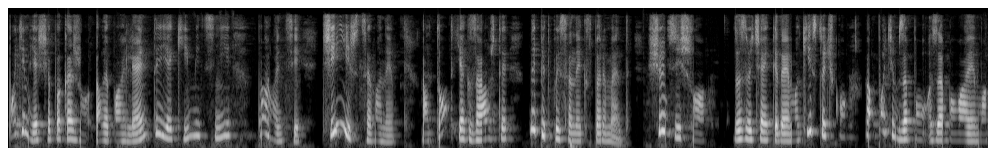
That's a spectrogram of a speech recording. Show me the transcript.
потім я ще покажу. Але погляньте, які міцні пагонці. Чиї ж це вони? А тут, як завжди, непідписаний експеримент. Щось зійшло. Зазвичай кидаємо кісточку, а потім забуваємо.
